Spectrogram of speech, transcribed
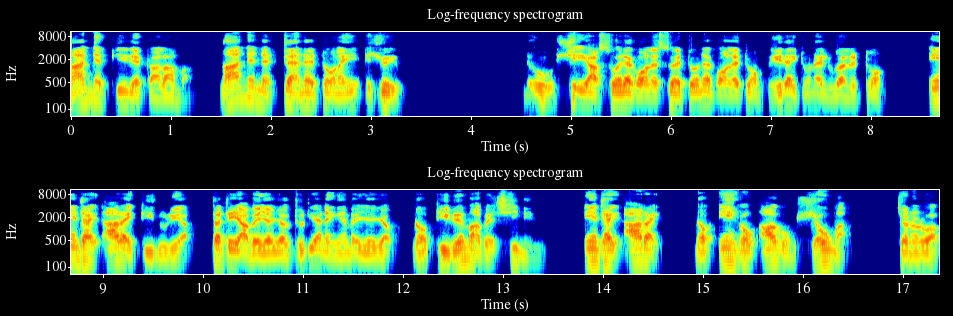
၅နှစ်ပြည့်တဲ့ကာလမှာ၅နှစ်နဲ့တန်တဲ့တော်လိုင်းအရွေ့ဟိုရှေ့ရဆွဲတဲ့ကောင်လဲဆွဲတွန်းတဲ့ကောင်လဲတွန်းဘေးတိုက်တွန်းတဲ့လူကလဲတွန်းအင်တိုက်အားတိုက်ပြည်သူတွေကတတိယပဲရောက်ရောက်ဒုတိယနိုင်ငံပဲရောက်ရောက်နော်ပြည်တွင်းမှာပဲရှိနေတယ်အင်တိုက်အားတိုက်နော်အင်ကုန်အားကုန်ရုံးမှာကျွန်တော်တို့က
